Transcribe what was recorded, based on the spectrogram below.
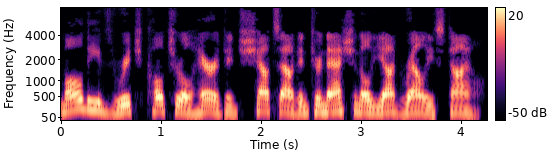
Maldives' rich cultural heritage shouts out international yacht rally style.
